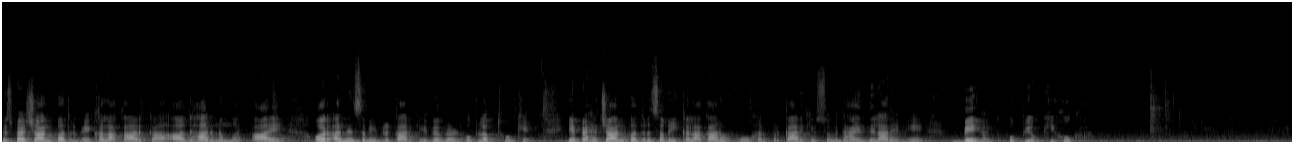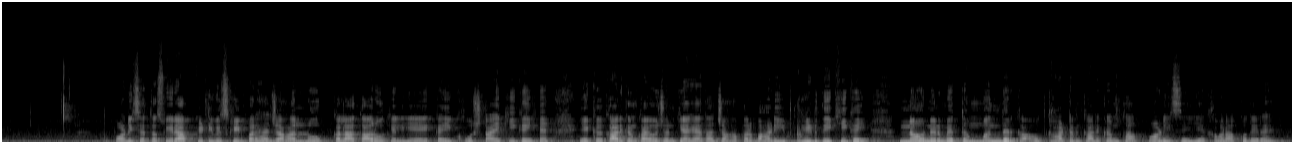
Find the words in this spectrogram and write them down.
इस पहचान पत्र में कलाकार का आधार नंबर, आय और अन्य सभी प्रकार के विवरण उपलब्ध होंगे। यह पहचान पत्र सभी कलाकारों को हर प्रकार की सुविधाएँ दिलाने में बेहद उपयोगी होगा। पौड़ी से तस्वीर आपकी टीवी स्क्रीन पर है, जहाँ लोक कलाकारों के लिए कई घोषणाएँ की गई हैं। एक कार्यक्रम का आयोजन किया गया था, जहाँ पर भारी भीड़ देखी गई। नवनिर्मित मंदिर का उद्घाटन कार्यक्रम था। पौड़ी से ये खबर आपको दे रहे हैं।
